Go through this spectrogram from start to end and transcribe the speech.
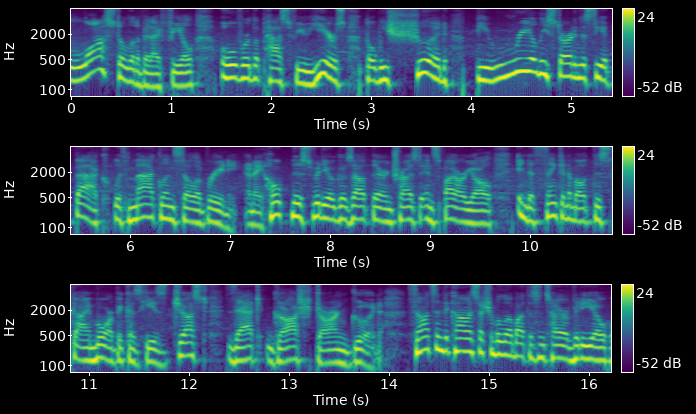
lost a little bit, I feel, over the past few years. But we should be really starting to see it back with Macklin Celebrini, and I hope this video goes out there and tries to inspire y'all into thinking about this guy more because he's just that gosh darn good. Thoughts in the comment section below about this entire video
